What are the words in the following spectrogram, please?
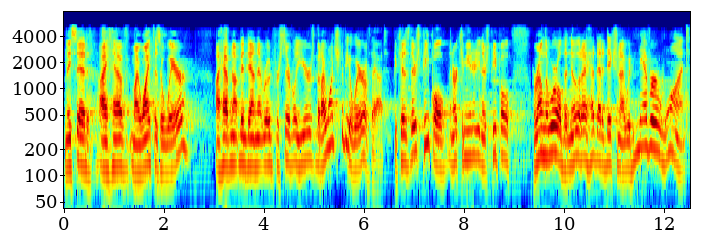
And they said, I have, my wife is aware. I have not been down that road for several years, but I want you to be aware of that because there's people in our community and there's people around the world that know that I had that addiction. I would never want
